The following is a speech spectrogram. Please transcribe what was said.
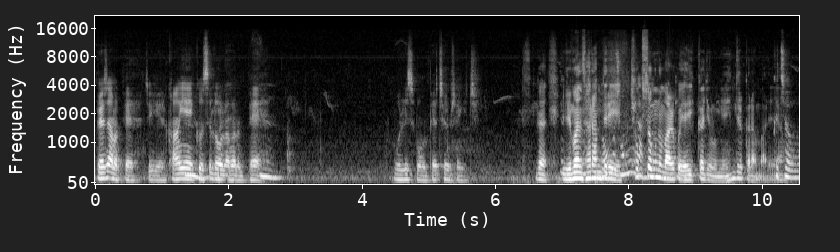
배잖아 배. 저기 강에 음. 거슬러 올라가는 배. 음. 멀리서 보면 배처럼 생겼지. 그러니까 일반 사람들이 촉성로 말고. 여기까지 오면 힘들 거란 말이에요. 그렇죠.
